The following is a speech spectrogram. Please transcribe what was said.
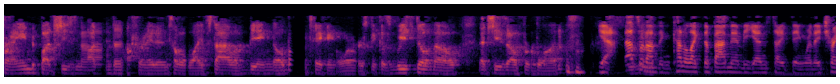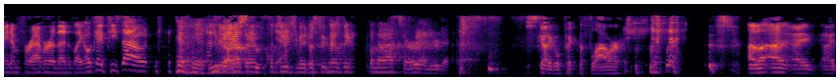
trained, but she's not indoctrinated into a lifestyle of being nobody taking orders because we still know that she's out for blood. Yeah, that's what Mhm. I'm thinking. Kind of like the Batman Begins type thing, where they train him forever, and then it's like, okay, peace out. you got Yeah. to teach me. The student has become a master, and you're dead. just got to go pick the flower. I, I, I, I,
